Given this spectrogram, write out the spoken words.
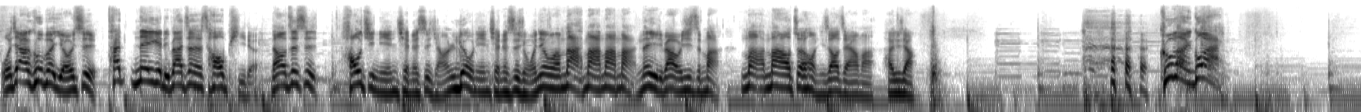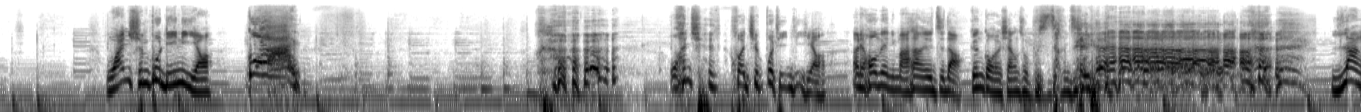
我家的库珀有一次，他那一个礼拜真的超皮的，然后这是好几年前的事情，好像六年前的事情，我就骂骂骂骂，那个礼拜我一直骂骂骂到最后，你知道怎样吗？他就这样，Cooper 你过来，完全不理你哦，过来。完全完全不理你哦，那、啊、你后面你马上就知道，跟狗的相处不是长这样。让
